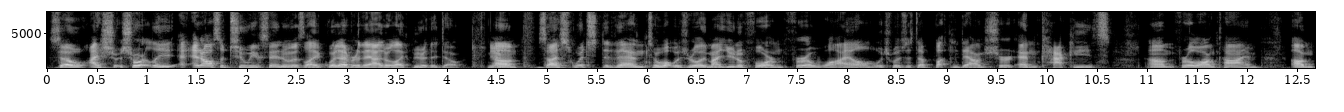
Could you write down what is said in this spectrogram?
so I sh- shortly, and also two weeks in, it was like whatever. They either like me or they don't. Um, so I switched then to what was really my uniform for a while, which was just a button-down shirt and khakis. Um, for a long time. Um,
